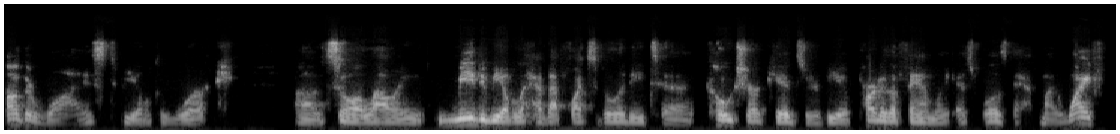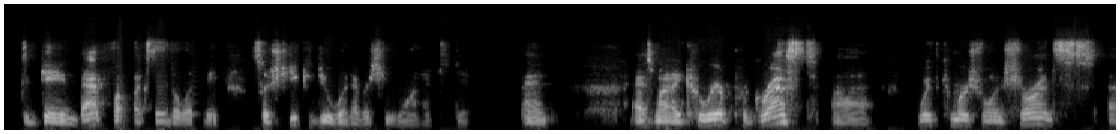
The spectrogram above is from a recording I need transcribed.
otherwise, to be able to work. Uh, so allowing me to be able to have that flexibility to coach our kids or to be a part of the family, as well as to have my wife to gain that flexibility so she could do whatever she wanted to do. And as my career progressed uh, with commercial insurance, uh,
